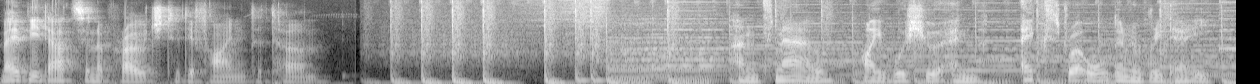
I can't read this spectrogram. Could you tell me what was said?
Maybe that's an approach to defining the term. And now I wish you an extraordinary day.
